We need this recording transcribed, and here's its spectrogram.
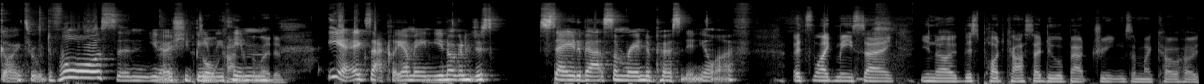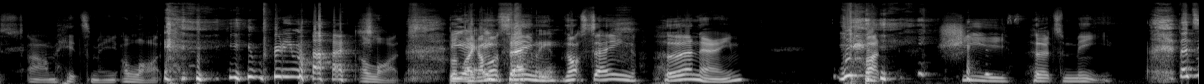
going through a divorce and, you know, Yeah, she'd been with him. Yeah, exactly. I mean, you're not going to just say it about some random person in your life. It's like me saying, you know, this podcast I do about dreams and my co-host um, hits me a lot, Pretty much. a lot. But Yeah, like, I'm not saying not saying her name, but she hurts me. That's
